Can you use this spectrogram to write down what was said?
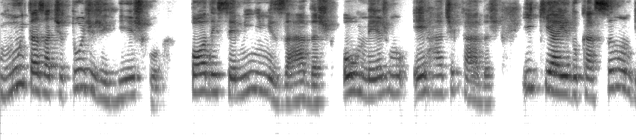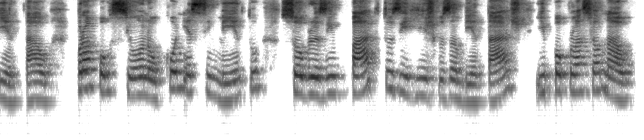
muitas atitudes de risco podem ser minimizadas ou mesmo erradicadas, e que a educação ambiental proporciona o conhecimento sobre os impactos e riscos ambientais e populacional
